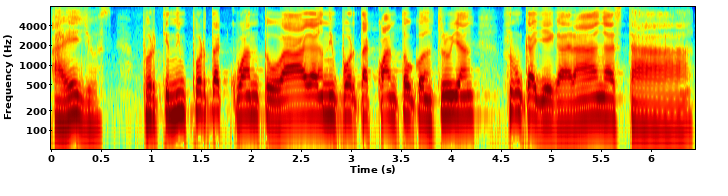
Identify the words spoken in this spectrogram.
A ellos. Porque no importa cuánto hagan, no importa cuánto construyan, nunca llegarán hasta...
